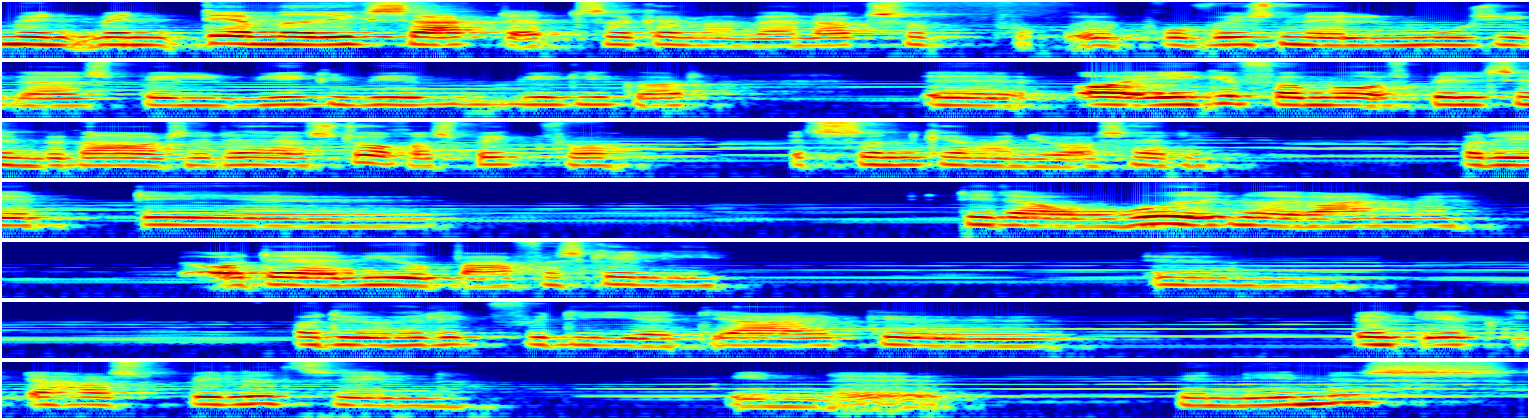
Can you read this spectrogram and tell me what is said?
men, men dermed ikke sagt, at så kan man være nok så øh, professionel musiker og spille virkelig, virkelig, virkelig godt, øh, og ikke formå at spille til en begravelse. Det har jeg stor respekt for, at sådan kan man jo også have det. Og det, det, øh, det er der overhovedet ikke noget i vejen med. Og der er vi jo bare forskellige. Øhm, og det er jo heller ikke fordi, at jeg ikke... Øh, jeg, jeg, jeg har spillet til en, en øh, venindes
